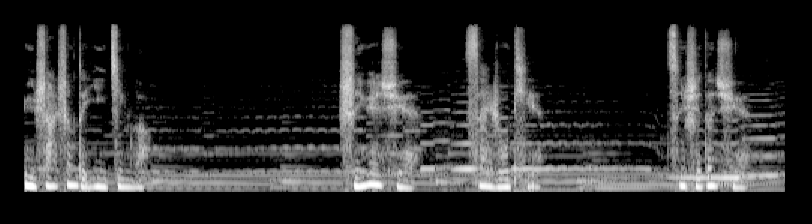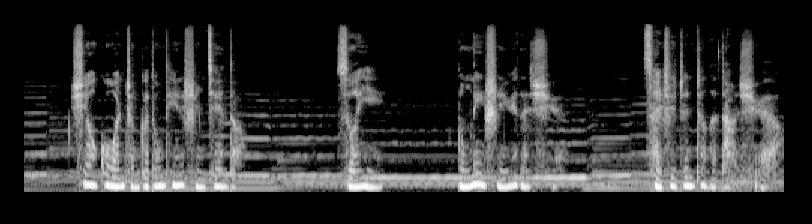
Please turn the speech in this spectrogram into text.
遇杀生的意境了。十月雪，赛如铁。此时的雪，是要过完整个冬天时间的，所以农历十月的雪，才是真正的大雪啊。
